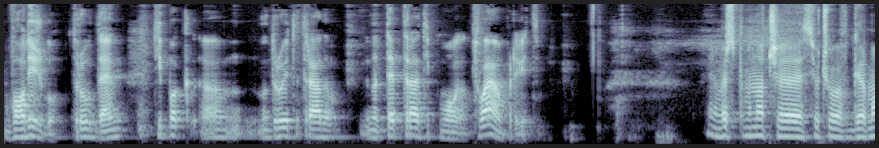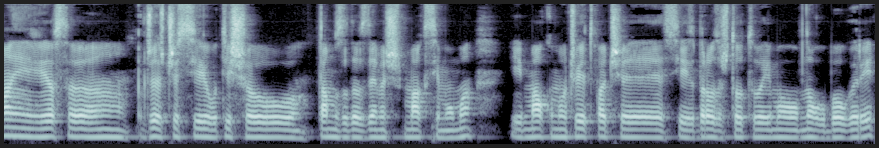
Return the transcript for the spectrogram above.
водиш го. Друг ден ти пък а, на другите трябва да, на теб трябва да ти помогнат. Това имам предвид. Е, вече спомена, че си учил в Германия и аз прочетах, че си отишъл там, за да вземеш максимума и малко ме очуди това, че си избрал, защото е имало много българи.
